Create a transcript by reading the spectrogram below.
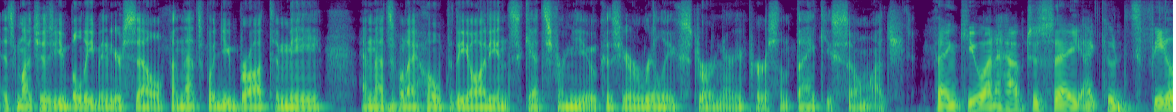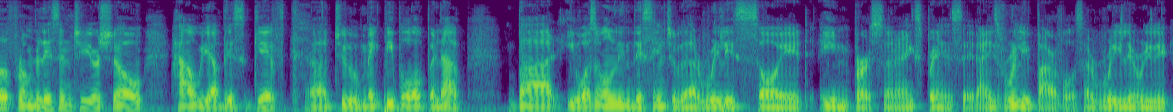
as much as you believe in yourself. And that's what you brought to me. And that's what I hope the audience gets from you because you're a really extraordinary person. Thank you so much. Thank you. And I have to say, I could feel from listening to your show how you have this gift uh, to make people open up. But it was only in this interview that I really saw it in person and experienced it. And it's really powerful. So I really, really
